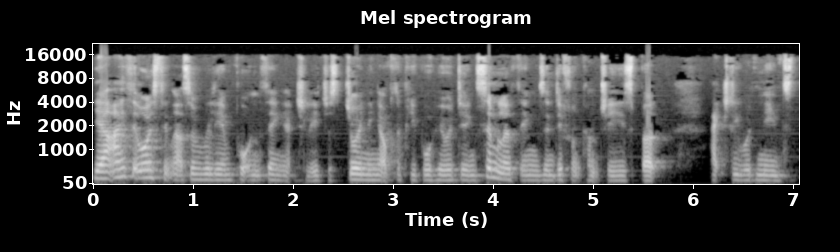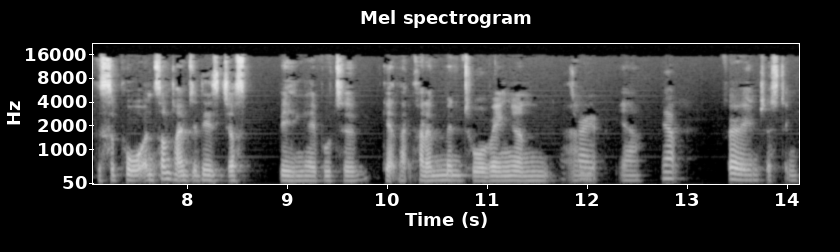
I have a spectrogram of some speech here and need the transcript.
Yeah, I th- always think that's a really important thing, actually, just joining up the people who are doing similar things in different countries, but actually would need the support. And sometimes it is just being able to get that kind of mentoring and, and right. yeah, Yep. very interesting.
